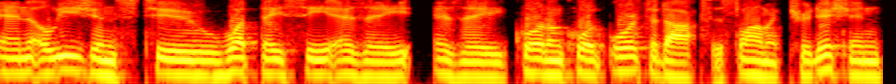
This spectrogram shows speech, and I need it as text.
and allegiance to what they see as a as a quote unquote orthodox Islamic tradition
